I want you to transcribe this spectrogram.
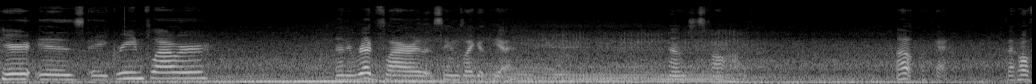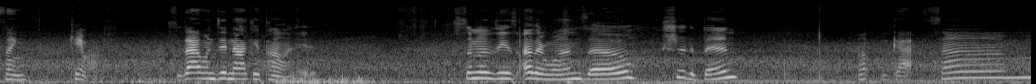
Here is a green flower and a red flower that seems like it, yeah. Now this is falling off. Oh, okay. That whole thing came off. So that one did not get pollinated. Some of these other ones, though, should have been. Oh, we got some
